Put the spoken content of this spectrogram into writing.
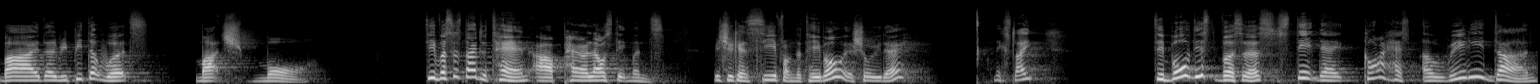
by the repeated words much more. See, verses 9 to 10 are parallel statements, which you can see from the table. I'll show you there. Next slide. See, both these verses state that God has already done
